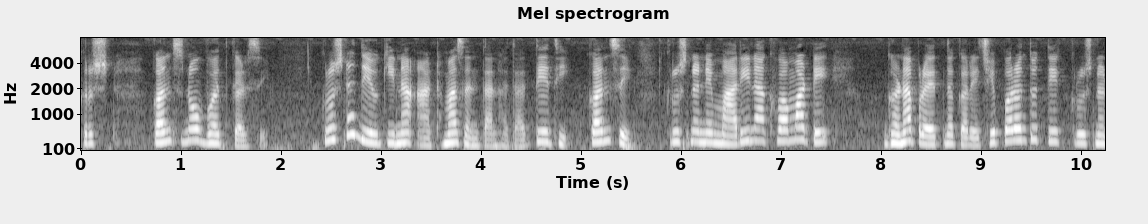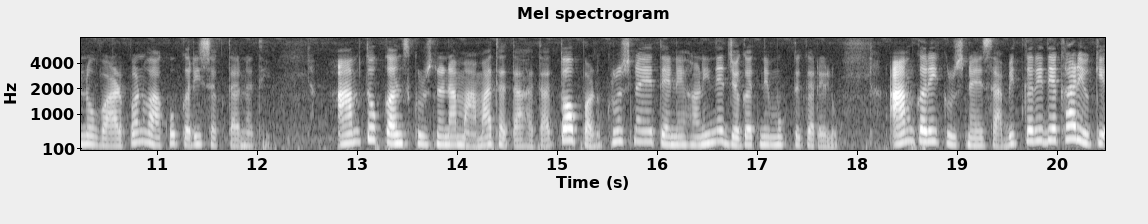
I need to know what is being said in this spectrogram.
કૃષ્ણ કંસનો વધ કરશે. કૃષ્ણ દેવકીના આઠમા સંતાન હતા. તેથી કંસે કૃષ્ણને મારી નાખવા માટે ઘણા પ્રયત્ન કરે છે, પરંતુ તે કૃષ્ણનો વાળ પણ વાંકો કરી શકતા નથી. આમ તો કંસ કૃષ્ણના મામા થતા હતા, તો પણ કૃષ્ણએ તેને હણીને જગતને મુક્ત કરેલું. આમ કરી કૃષ્ણએ સાબિત કરી દેખાડ્યું કે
